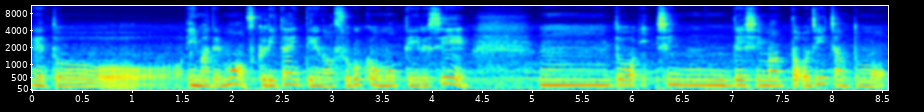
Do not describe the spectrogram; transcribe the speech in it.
えーと、今でも作りたいっていうのはすごく思っているしうんと死んでしまったおじいちゃんとも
